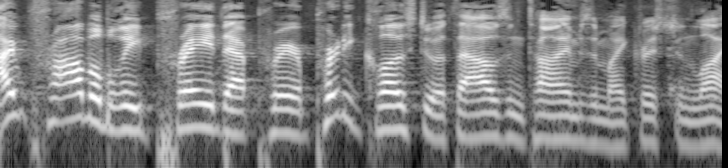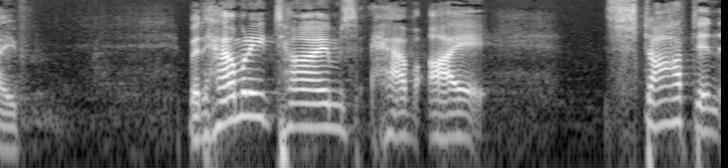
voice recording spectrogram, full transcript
I probably prayed that prayer pretty close to a thousand times in my Christian life. But how many times have I stopped and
